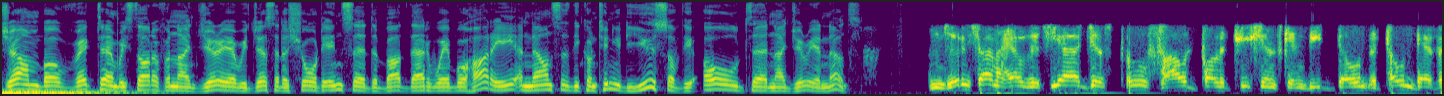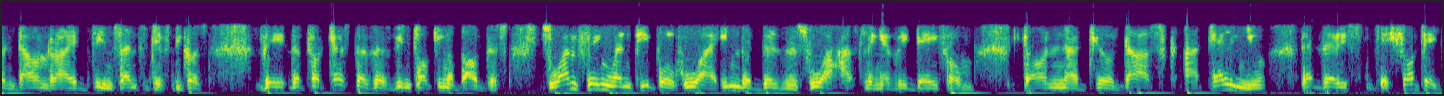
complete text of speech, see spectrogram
Jambo Victor, and we start off in Nigeria. We just had a short insert about that where Buhari announces the continued use of the old uh, Nigerian notes. Mzurishana Elvis here just proof how politicians can be tone, deaf and downright insensitive because the, the protesters have been talking about this. It's one thing when people who are in the business, who are hustling every day from dawn till dusk, are telling you that there is a shortage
